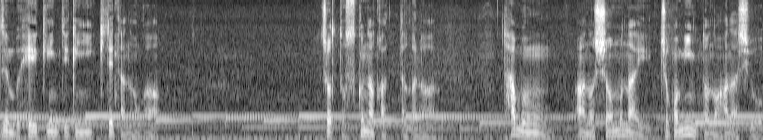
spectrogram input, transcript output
全部平均的に来てたのがちょっと少なかったから多分あのしょうもないチョコミントの話を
